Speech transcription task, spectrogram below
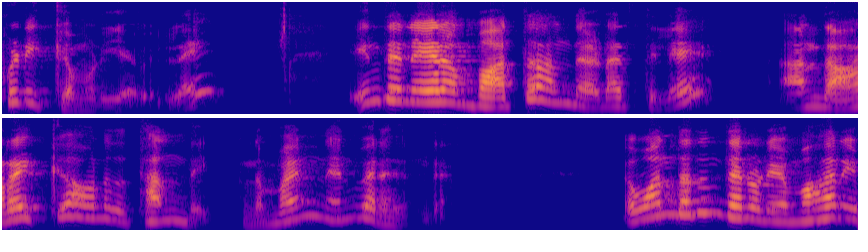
பிடிக்க முடியவில்லை. இந்த நேரம் பார்த்து அந்த இடத்திலே அந்த அறைக்கு அவனது தந்தை அந்த மன்னன் வருகின்றார். வந்ததும் தன்னுடைய மகனை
